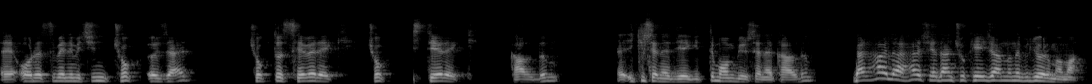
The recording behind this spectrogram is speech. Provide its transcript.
E, orası benim için çok özel. Çok da severek, çok isteyerek kaldım. E, iki sene diye gittim, 11 sene kaldım. Ben hala her şeyden çok heyecanlanabiliyorum ama.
